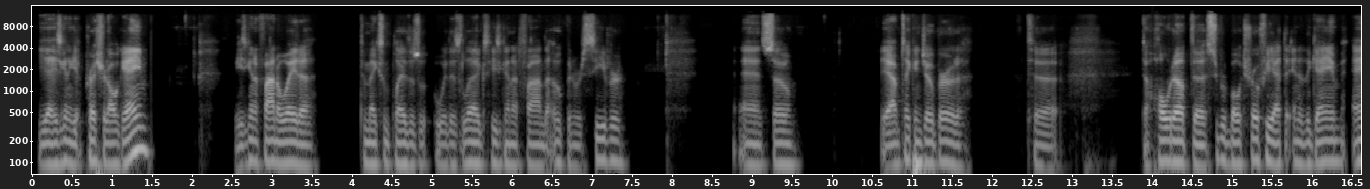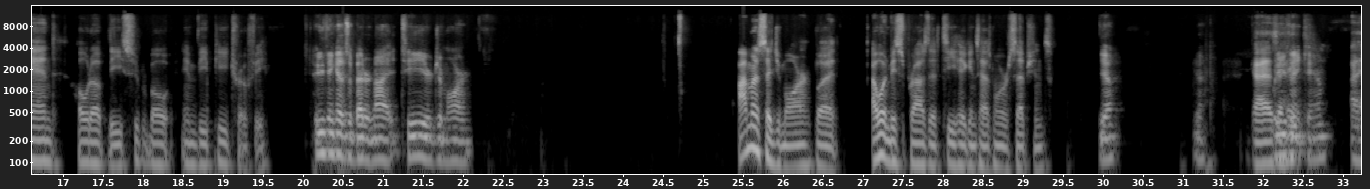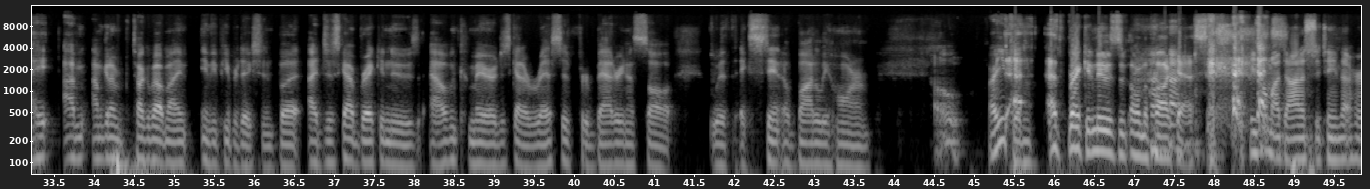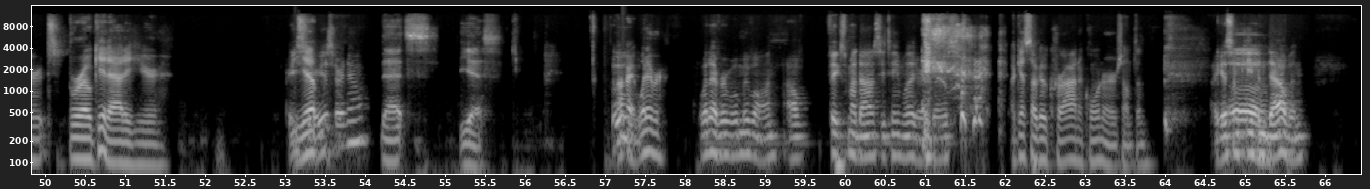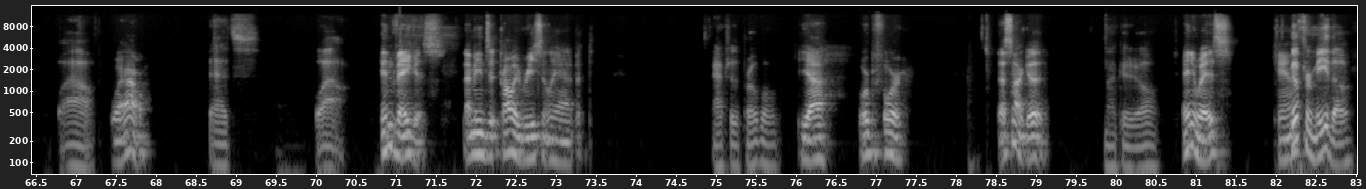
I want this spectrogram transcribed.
yeah, he's going to get pressured all game. He's going to find a way to to make some plays with- with his legs. He's going to find the open receiver. And so, yeah, I'm taking Joe Burrow to to to hold up the Super Bowl trophy at the end of the game and hold up the Super Bowl MVP trophy. Who do you think has a better night, Tee or Ja'Marr? I'm going to say Ja'Marr, but I wouldn't be surprised if Tee Higgins has more receptions. Yeah. Yeah. Guys, What do I you hate, think, Cam? I hate I'm I'm gonna talk about my MVP prediction, but I just got breaking news. Alvin Kamara just got arrested for battery and assault with extent of bodily harm. Oh, Are you kidding? That's breaking news on the podcast. he's on my dynasty team. That hurts. Bro, get out of here. Are you Yep. serious right now? That's yes. Ooh, All right, whatever. whatever. We'll move on. I'll fix my dynasty team later. I guess. I guess I'll go cry in a corner or something. I guess I'm Oh. keeping Dalvin. Wow. Wow. That's wow. In Vegas. That means it probably recently happened. After the Pro Bowl. Yeah, or before. That's not good. Not good at all. Anyways, Cam, Good for me though.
